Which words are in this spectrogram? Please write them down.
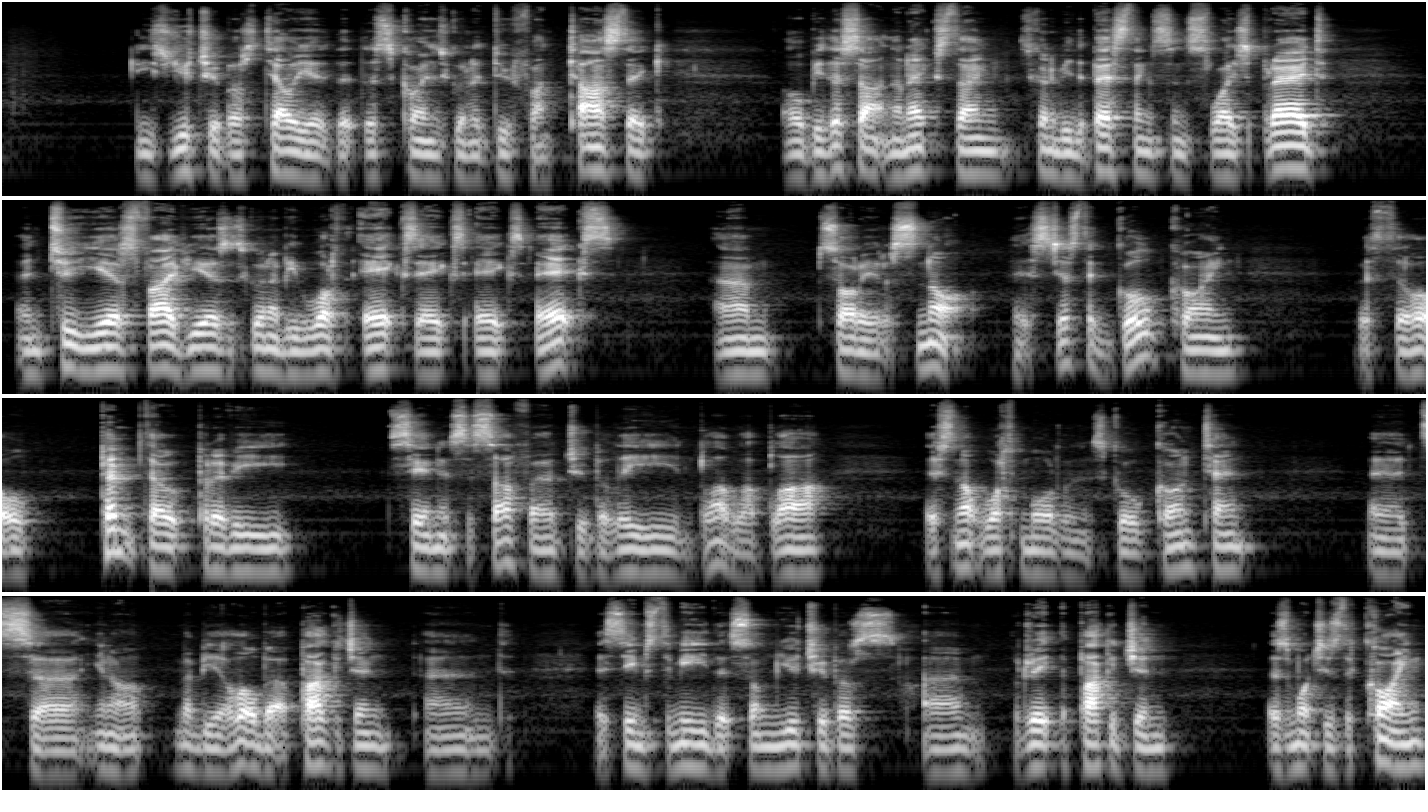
these YouTubers tell you that this coin is going to do fantastic, it'll be this, that, and the next thing, it's going to be the best thing since sliced bread, in two years, five years, it's going to be worth X, X, X, X. Um, sorry, it's not. It's just a gold coin with the little pimped out privy saying it's the Sapphire Jubilee and blah, blah, blah. It's not worth more than its gold content. It's, uh, you know, maybe a little bit of packaging, and it seems to me that some YouTubers um, rate the packaging as much as the coin.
